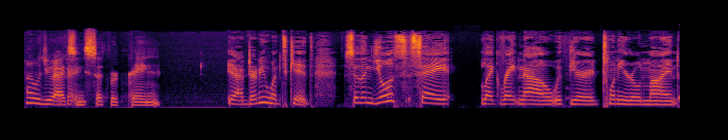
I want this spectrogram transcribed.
Why would you ask Okay. me such a thing? Yeah, Journey wants kids. So then you'll say, like right now with your 20 year old mind,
